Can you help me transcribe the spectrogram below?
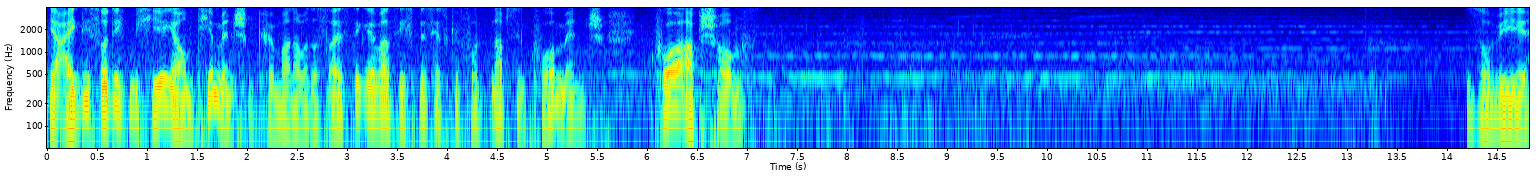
Ja, eigentlich sollte ich mich hier ja um Tiermenschen kümmern, aber das Einzige, was ich bis jetzt gefunden habe, sind Chormensch. Chorabschaum. So wie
